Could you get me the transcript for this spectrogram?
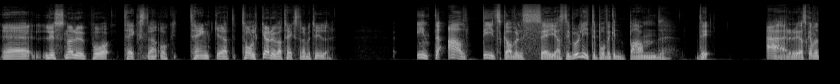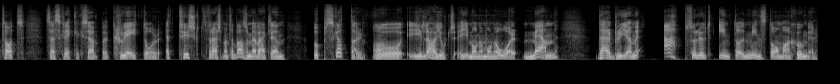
eh, lyssnar du på texten och tänker att, tolkar du vad texterna betyder? Inte alltid ska väl sägas, det beror lite på vilket band det är. Jag ska väl ta ett så skräckexempel. Creator, ett tyskt thrash metal-band som jag verkligen uppskattar och gillar har gjort i många, många år. Men där bryr jag mig absolut inte det minsta om vad han sjunger.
